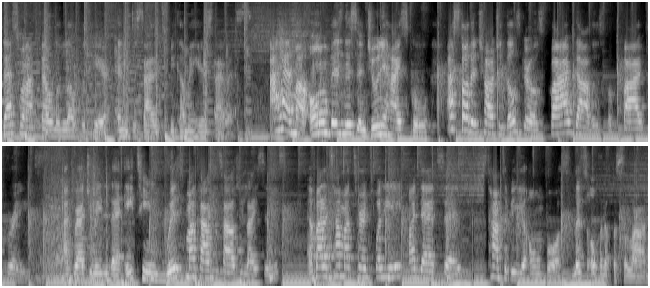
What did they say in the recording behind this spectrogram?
That's when I fell in love with hair and decided to become a hairstylist. I had my own business in junior high school. I started charging those girls $5 for five braids. I graduated at 18 with my cosmetology license. And by the time I turned 28, my dad said, it's time to be your own boss. Let's open up a salon.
